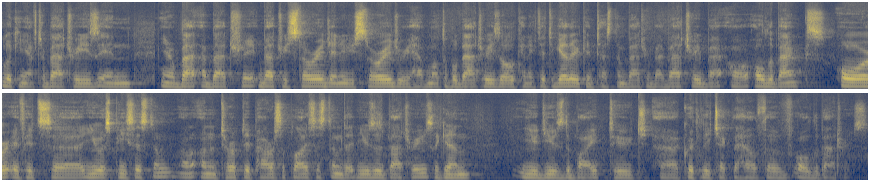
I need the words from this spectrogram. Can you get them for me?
looking after batteries in you know, ba battery, battery storage, energy storage, where you have multiple batteries all connected together. You can test them battery by battery, ba all, all, the banks. Or if it's a USP system, an uninterrupted power supply system that uses batteries, again, you'd use the BITE to uh, quickly check the health of all the batteries.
